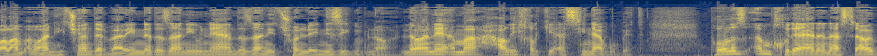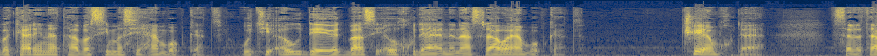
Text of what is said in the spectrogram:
بەڵام ئەوان هیچیان دەربارەی نەدەزانی و نیان دەزانی چۆن لی نزیک ببنەوە لەوانەیە ئەمە حاڵی خەڵکی ئەسی نابوو بێت پۆلز ئەم خدایانە ناسراوی بەکارهێنا تا بەسی مەسیحیان بۆ بکات وتی ئەو دەیەوێت باسی ئەو خدایانە ناسراوەیان بۆ بکات کێ ئەم خدایە سەرەتا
